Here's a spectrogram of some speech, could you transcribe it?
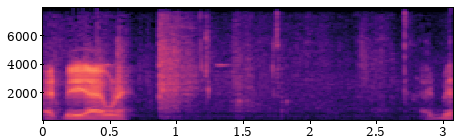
SBL này. SBL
